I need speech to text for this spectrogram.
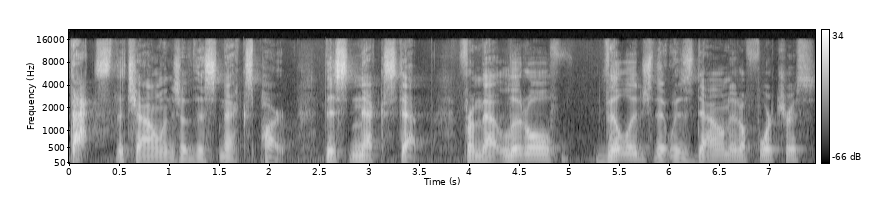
That's the challenge of this next part, this next step. From that little village that was down at a fortress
